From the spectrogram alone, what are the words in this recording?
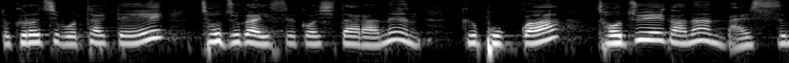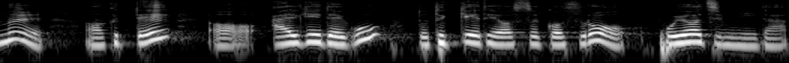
또 그렇지 못할 때에 저주가 있을 것이다라는 그 복과 저주에 관한 말씀을 어, 그때 어, 알게 되고 또 듣게 되었을 것으로 보여집니다.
